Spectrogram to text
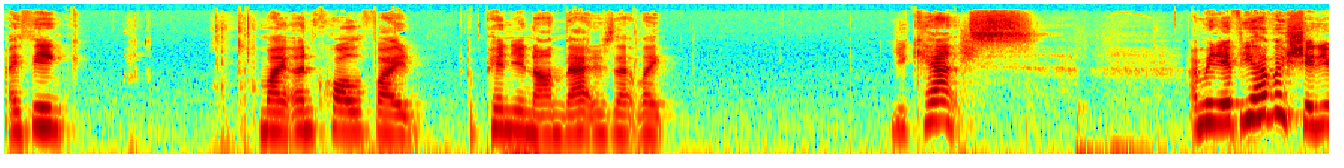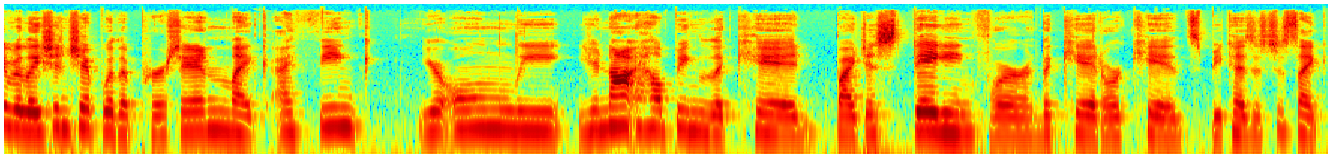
I think my unqualified opinion on that is that like you can't I mean, if you have a shitty relationship with a person, like I think you're only you're not helping the kid by just staying for the kid or kids because it's just like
